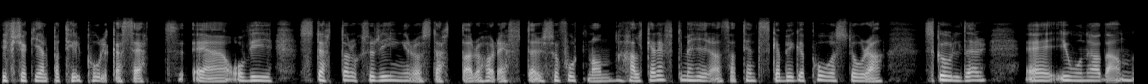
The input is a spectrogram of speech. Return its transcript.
vi försöker hjälpa till på olika sätt. Eh, och vi stöttar också, ringer och stöttar och hör efter så fort någon halkar efter med hyran så att det inte ska bygga på stora skulder eh, i onödan.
